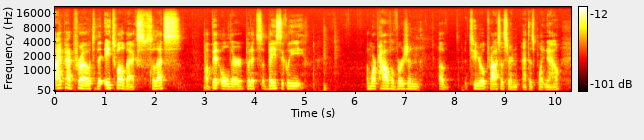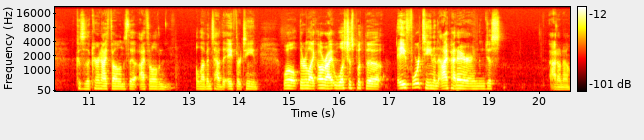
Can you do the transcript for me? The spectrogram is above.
iPad Pro to the A12X. So that's a bit older, but it's basically a more powerful version of a two-year-old processor at this point now, because the current iPhones, the iPhone 11, 11s have the A13. Well, they were like, all right, well, let's just put the A14 in the iPad Air and then just, I don't know,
